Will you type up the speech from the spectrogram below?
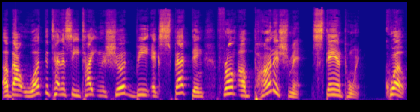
about what the Tennessee Titans should be expecting from a punishment standpoint. Quote,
